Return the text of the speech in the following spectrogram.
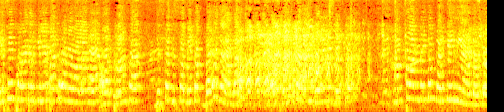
एसी थोड़ी देर के लिए बंद होने वाला है और खान सर जिसका जिसका मेकअप बह जाएगा हम तो आज मेकअप करके ही। नहीं आए डर के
